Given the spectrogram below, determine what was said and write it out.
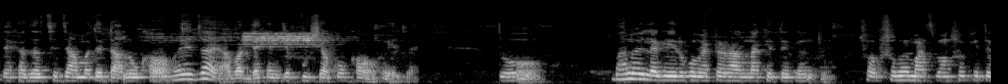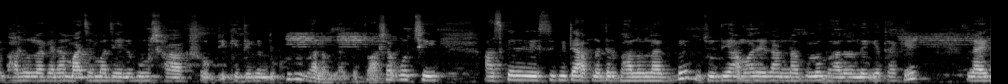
দেখা যাচ্ছে যে আমাদের ডালও খাওয়া হয়ে যায়, আবার দেখেন যে পুঁই শাকও খাওয়া হয়ে যায়। তো ভালোই লাগে এরকম একটা রান্না খেতে কিন্তু। সব সময় মাছ, মাংস খেতে ভালো লাগে না। মাঝে মাঝে এরকম শাক সবজি খেতে কিন্তু খুবই ভালো লাগে। তো আশা করছি আজকের এই রেসিপিটা আপনাদের ভালো লাগবে। যদি আমার এই রান্নাগুলো ভালো লেগে থাকে লাইক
